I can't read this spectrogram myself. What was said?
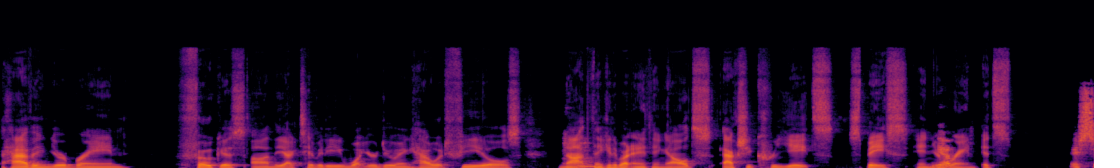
having your brain focus on the activity what you're doing how it feels not mm-hmm. thinking about anything else actually creates space in your yep. brain it's it, sh-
